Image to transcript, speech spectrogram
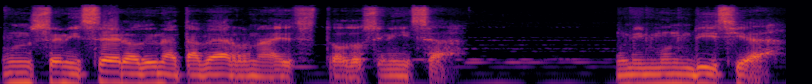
un cenicero de una taberna, es todo ceniza, una inmundicia.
